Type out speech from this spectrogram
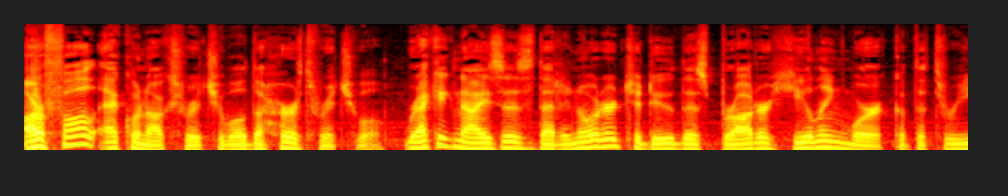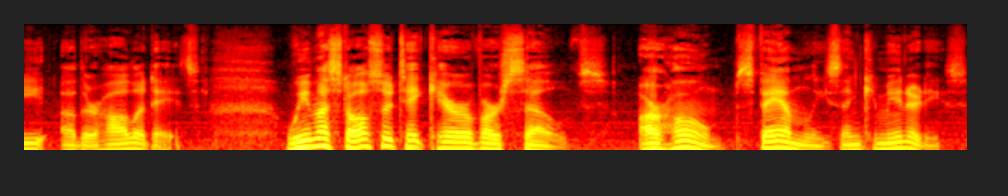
Our fall equinox ritual, the Hearth ritual, recognizes that in order to do this broader healing work of the three other holidays, we must also take care of ourselves, our homes, families, and communities.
